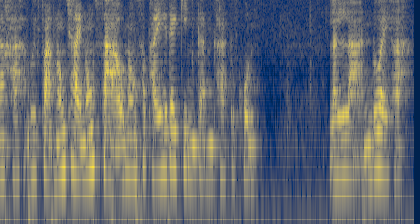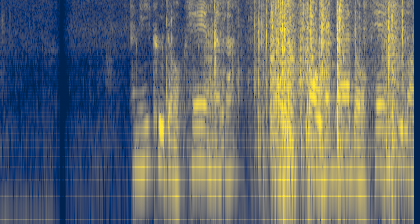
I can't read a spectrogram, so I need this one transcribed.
นะคะไปฝากน้องชายน้องสาวน้องสะพ้ยให้ได้กินกันค่ะ ทุกคนหลานๆด้วยค่ะ อันนี้คือดอกแห้งนะคะเหล่าบรรดาดอกแห้งที่เรา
